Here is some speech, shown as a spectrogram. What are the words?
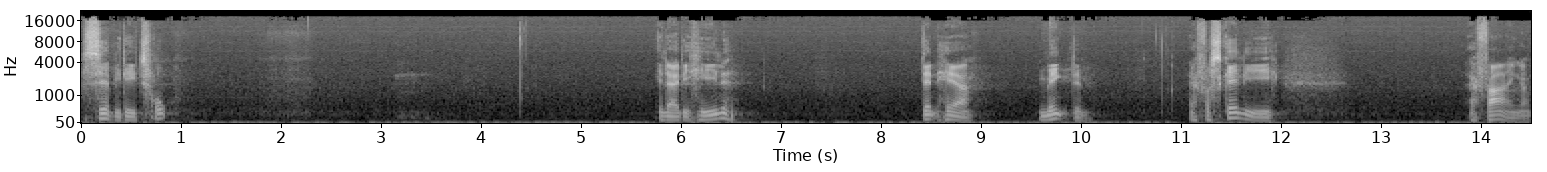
Ser vi det i tro? Eller er det hele den her mængde af forskellige erfaringer,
